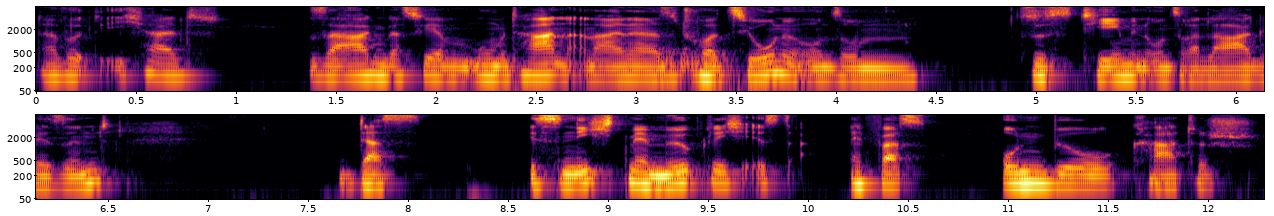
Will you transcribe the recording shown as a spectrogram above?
Da würde ich halt sagen, dass wir momentan an einer Situation in unserem System, in unserer Lage sind, dass es nicht mehr möglich ist, etwas unbürokratisch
